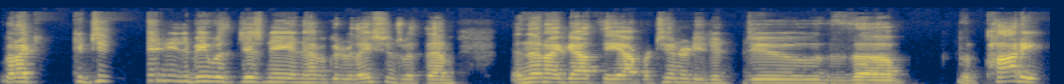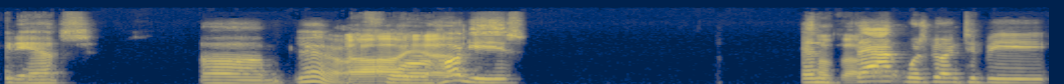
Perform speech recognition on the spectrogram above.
but I continued to be with Disney and have good relations with them. And then I got the opportunity to do the the potty dance, um, yeah, uh, for yes. Huggies, and that, that was going to be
